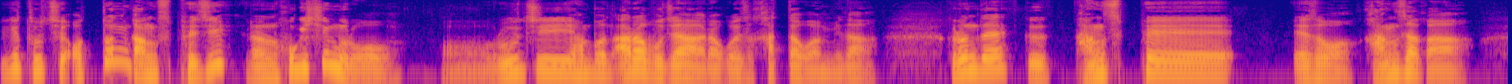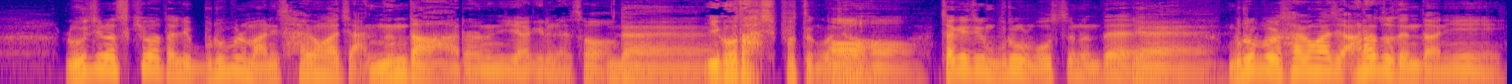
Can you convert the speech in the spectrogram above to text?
이게 도대체 어떤 강습회지?라는 호기심으로 어, 루지 한번 알아보자라고 해서 갔다고 합니다. 그런데 그 강습회에서 강사가 루지는 스키와 달리 무릎을 많이 사용하지 않는다라는 이야기를 해서 네. 이거다 싶었던 거죠. 어허. 자기 지금 무릎을 못 쓰는데 예. 무릎을 사용하지 않아도 된다니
